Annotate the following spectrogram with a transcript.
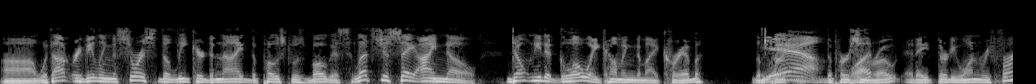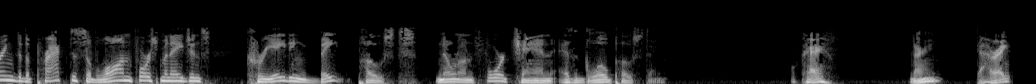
Uh, without revealing the source, the leaker denied the post was bogus. Let's just say I know. Don't need a glowy coming to my crib. The Yeah. the person What? wrote at 8:31, referring to the practice of law enforcement agents creating bait posts known on 4chan as glow posting. Okay. All right. All right.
